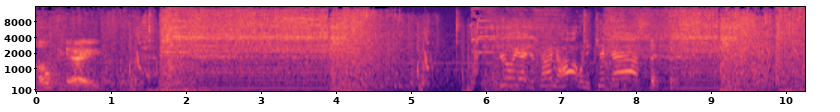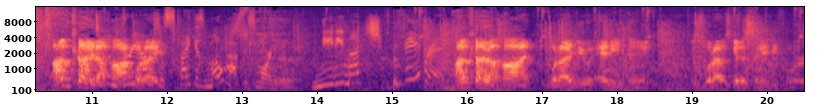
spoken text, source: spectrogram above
Okay. Juliet, you're kinda hot when you kick ass. I'm kinda hot three when hours I to spike his mohawk this morning. Yeah. Needy much? Favorite! I'm kinda hot when I do anything. Is what I was gonna say before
